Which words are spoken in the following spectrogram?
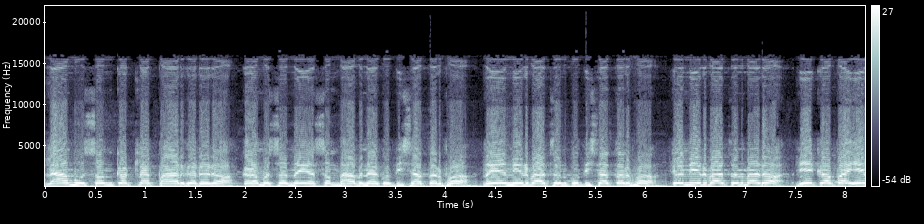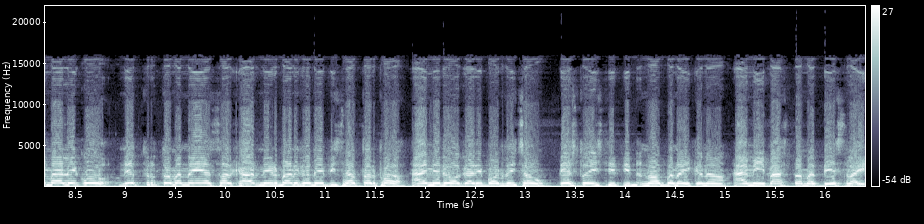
लामो सङ्कटलाई पार गरेर क्रमशः नयाँ सम्भावनाको दिशातर्फ नयाँ निर्वाचनको दिशातर्फ त्यो निर्वाचनबाट नेकपा एमालेको नेतृत्वमा नयाँ सरकार निर्माण गर्ने दिशातर्फ हामीहरू अगाडि बढ्दैछौ। त्यस्तो स्थिति नबनाइकन हामी वास्तवमा देशलाई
